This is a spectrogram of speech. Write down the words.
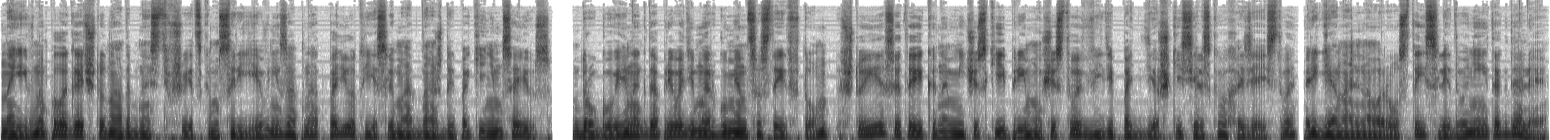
Наивно полагать, что надобность в шведском сырье внезапно отпадет, если мы однажды покинем Союз. Другой иногда приводимый аргумент состоит в том, что ЕС – это экономические преимущества в виде поддержки сельского хозяйства, регионального роста, исследований и так далее.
